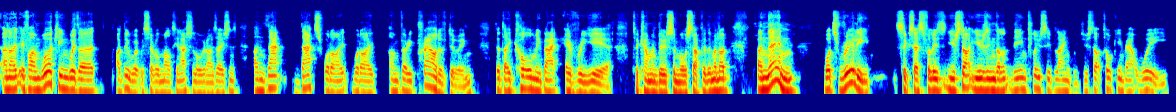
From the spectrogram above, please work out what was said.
and I, if I'm working with a, I do work with several multinational organisations, and that that's what I what I I'm very proud of doing. That they call me back every year to come and do some more stuff with them, and I, and then what's really successful is you start using the the inclusive language. You start talking about we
